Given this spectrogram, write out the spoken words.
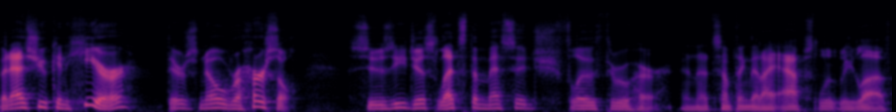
But as you can hear, there's no rehearsal. Suze just lets the message flow through her. And that's something that I absolutely love.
